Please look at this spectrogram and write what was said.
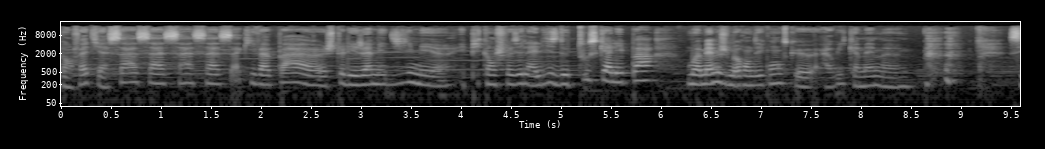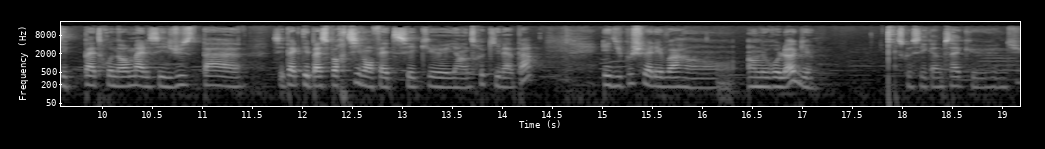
bah, en fait, il y a ça, ça, ça, ça, ça qui va pas, je te l'ai jamais dit, mais. Et puis quand je faisais la liste de tout ce qui allait pas, moi-même, je me rendais compte que, ah oui, quand même, c'est pas trop normal, c'est juste pas c'est pas que t'es pas sportive en fait, c'est qu'il y a un truc qui va pas. Et du coup, je suis allée voir un, neurologue, parce que c'est comme ça que tu,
